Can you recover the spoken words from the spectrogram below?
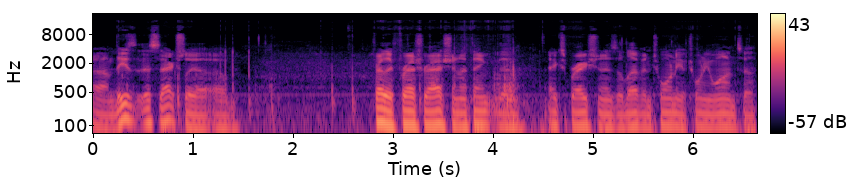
Um, these this is actually a, a, fairly fresh ration. I think the expiration is 11-20 of 21. So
